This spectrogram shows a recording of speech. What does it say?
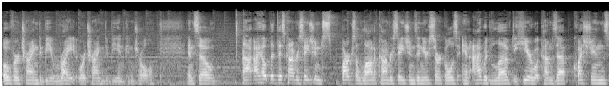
over trying to be right or trying to be in control. And so uh, I hope that this conversation sparks a lot of conversations in your circles, and I would love to hear what comes up, questions,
